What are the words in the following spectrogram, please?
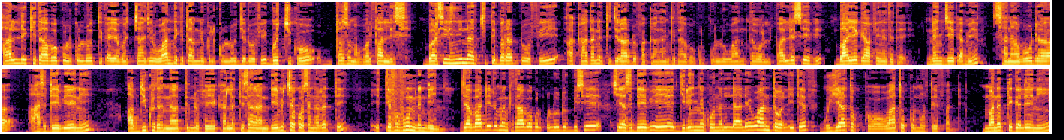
haalli kitaaba qulqulluutti qayyabachaa jiru wanti kitaabni qulqulluu jedhuu fi gochi koo tasuma wal faallesse. Barsiisni achitti baradhuu fi akkaataan itti jiraadhuuf akkaataan kitaaba qulqulluu wanta wal faallessee fi baay'ee gaaffii natti ta'e nan jeeqame sanaa booda as deebi'een abdii kutannaatti dhufee kallattii sanaan deemicha koo sanarratti itti fufuu hin dandeenye. Jabaadheedhumaan kitaaba qulqulluu dubbisee as deebi'ee jireenya koo nan laalee wanta wal dhiiteef guyyaa tokko waa tokko murteeffadhe manatti galeenii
